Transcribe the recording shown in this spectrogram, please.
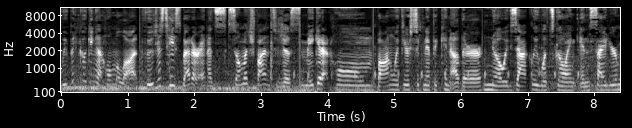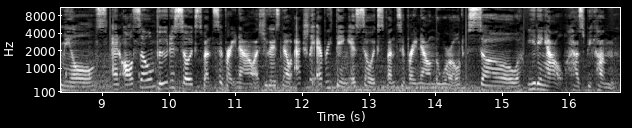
We've been cooking at home a lot. Food just tastes better and it's so much fun to just make it at home, bond with your significant other, know exactly what's going inside your meals. And also, food is so expensive right now. As you guys know, actually everything is so expensive right now in the world. So eating out has become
